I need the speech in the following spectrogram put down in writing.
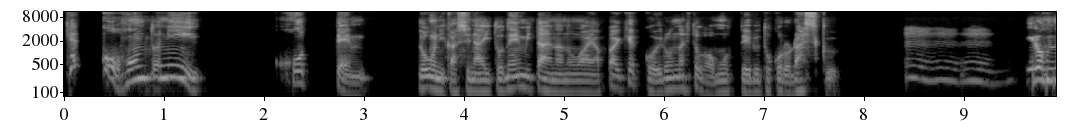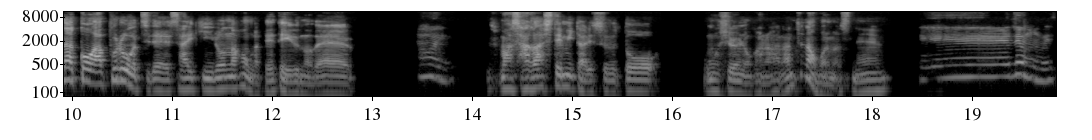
結構本当に古典どうにかしないとね、みたいなのは、やっぱり結構いろんな人が思っているところらしく、うんうんいろんなこうアプローチで最近いろんな本が出ているので、うん。はい。まあ、探してみたりすると面白いのかな、なんていうのは思いますね。えー、でもめっ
